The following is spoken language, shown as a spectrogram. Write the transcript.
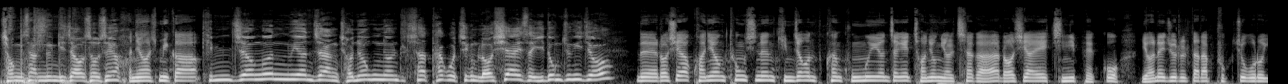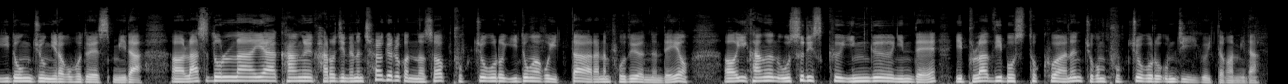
정상근 기자 어서 오세요. 안녕하십니까. 김정은 위원장 전용 열차 타고 지금 러시아에서 이동 중이죠. 네, 러시아 관영통신은 김정은 북한 국무위원장의 전용 열차가 러시아에 진입했고 연해주를 따라 북쪽으로 이동 중이라고 보도했습니다. 어, 라스돌라야 강을 가로지르는 철교를 건너서 북쪽으로 이동하고 있다라는 보도였는데요. 어, 이 강은 우스리스크 인근인데 이 블라디보스토크와는 조금 북쪽으로 움직이고 있다고 합니다.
